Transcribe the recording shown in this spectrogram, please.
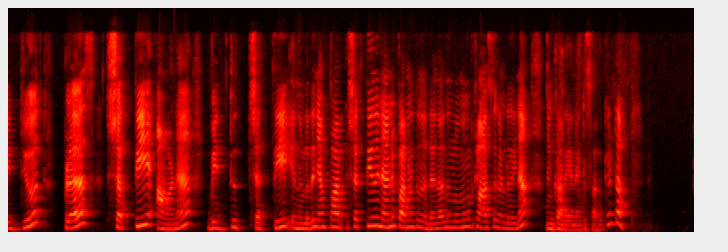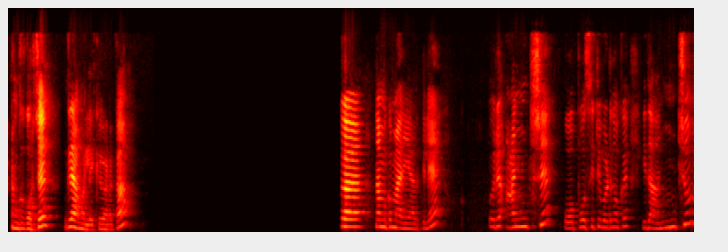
വിദ്യുത് പ്ലസ് ശക്തി ആണ് വിദ്യുത് ശക്തി എന്നുള്ളത് ഞാൻ ശക്തി എന്ന് ഞാൻ പറഞ്ഞിട്ടുണ്ടായിരുന്നു. അത് നിങ്ങൾ ഒന്നും കൂടി ക്ലാസ് കണ്ടു കഴിഞ്ഞാൽ നിങ്ങൾക്ക് അറിയാനായിട്ട് സാധിക്കും കേട്ടോ. നമുക്ക് കുറച്ച് ഗ്രാമറിലേക്ക് കിടക്കാം. നമുക്ക് മലയാളത്തിലെ ഒരു അഞ്ച് ഓപ്പോസിറ്റ് വേർഡ് നോക്ക്. ഇത് അഞ്ചും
